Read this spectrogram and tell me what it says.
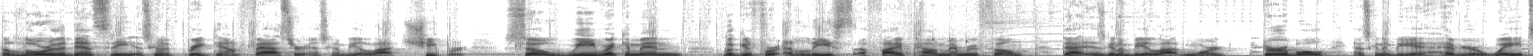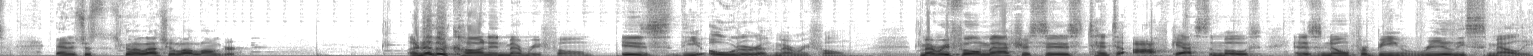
The lower the density, it's gonna break down faster and it's gonna be a lot cheaper. So we recommend looking for at least a five pound memory foam. That is gonna be a lot more durable and it's gonna be a heavier weight and it's just it's gonna last you a lot longer. Another con in memory foam is the odor of memory foam. Memory foam mattresses tend to off-gas the most and is known for being really smelly.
